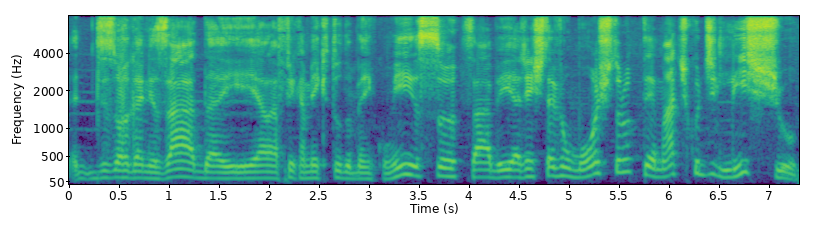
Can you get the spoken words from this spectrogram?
desorganizada e ela fica meio que tudo bem com isso, sabe? E a gente teve um monstro temático de lixo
